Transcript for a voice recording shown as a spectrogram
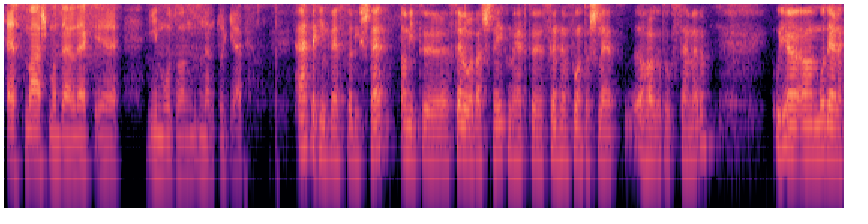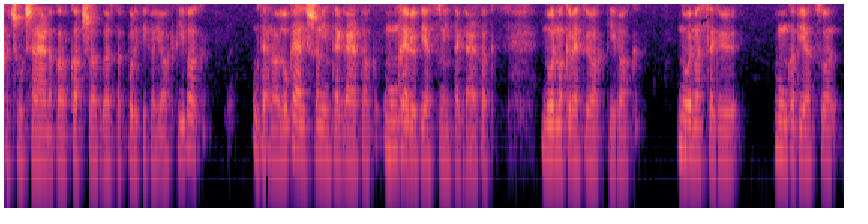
Ezt más modellek így módon nem tudják. Áttekintve ezt a listát, amit felolvasnék, mert szerintem fontos lehet a hallgatók számára. Ugye a modellnek a csúcsán állnak a kapcsolatgazdag politikai aktívak, utána lokálisan integráltak, munkaerőpiacon integráltak, normakövető aktívak, normaszegő munkapiacon,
